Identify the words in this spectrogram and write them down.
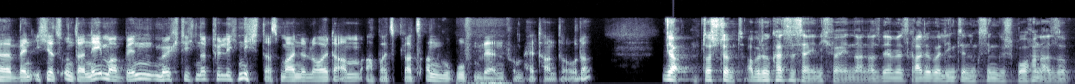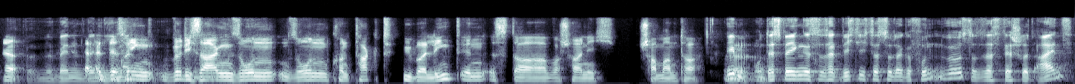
Äh, wenn ich jetzt Unternehmer bin, möchte ich natürlich nicht, dass meine Leute am Arbeitsplatz angerufen werden vom Headhunter, oder? Ja, das stimmt. Aber du kannst es ja eh nicht verhindern. Also wir haben jetzt gerade über LinkedIn und Xing gesprochen. Also ja. wenn, wenn Deswegen würde ich sagen, so ein, so ein Kontakt über LinkedIn ist da wahrscheinlich charmanter. Eben. Und deswegen ist es halt wichtig, dass du da gefunden wirst. Also das ist der Schritt eins.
